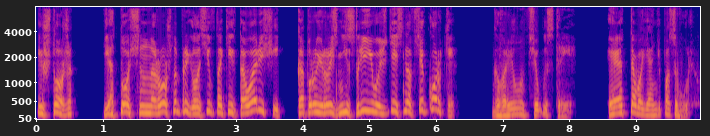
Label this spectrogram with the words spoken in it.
И что же, я точно нарочно пригласил таких товарищей, которые разнесли его здесь на все корки? Говорил он все быстрее. Этого я не позволю.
